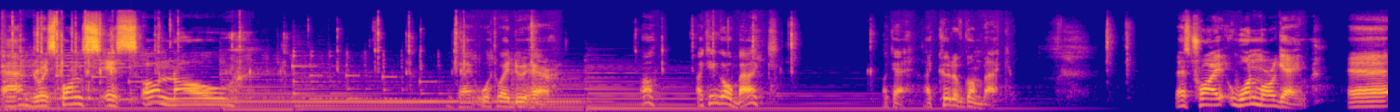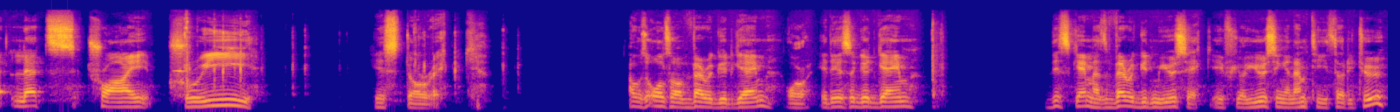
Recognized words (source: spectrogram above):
And the response is, oh no. Okay, what do I do here? Oh, I can go back. Okay, I could have gone back. Let's try one more game. Uh, let's try Prehistorik. That was also a very good game, or it is a good game. This game has very good music if you're using an MT32.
